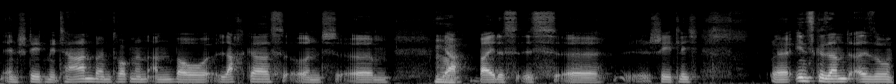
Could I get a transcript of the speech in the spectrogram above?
entsteht Methan, beim trockenen Anbau Lachgas und ähm, ja. ja. beides ist äh, schädlich. Äh, insgesamt also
